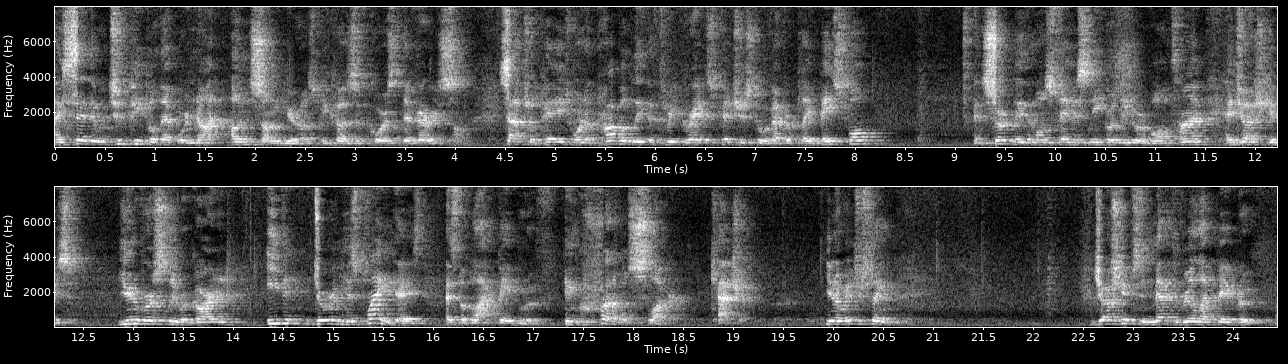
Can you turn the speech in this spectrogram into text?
I said there were two people that were not unsung heroes because, of course, they're very sung. Satchel Paige, one of probably the three greatest pitchers to have ever played baseball, and certainly the most famous Negro Leaguer of all time, and Josh Gibson, universally regarded, even during his playing days, as the Black Babe Ruth. Incredible slugger, catcher. You know, interesting, Josh Gibson met the real life Babe Ruth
